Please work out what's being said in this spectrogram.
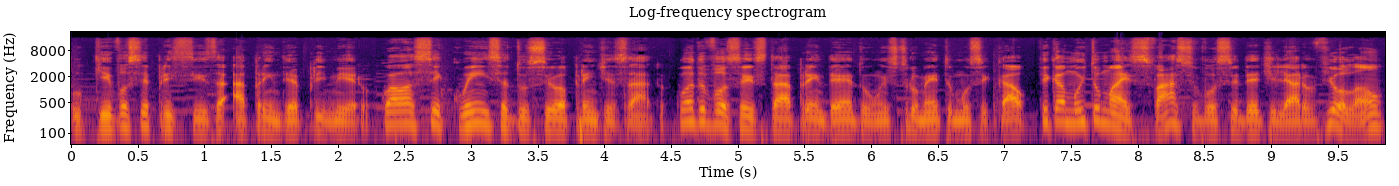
o que você precisa aprender primeiro. Qual a sequência do seu aprendizado? Quando você está aprendendo um instrumento musical, fica muito mais fácil você dedilhar o violão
